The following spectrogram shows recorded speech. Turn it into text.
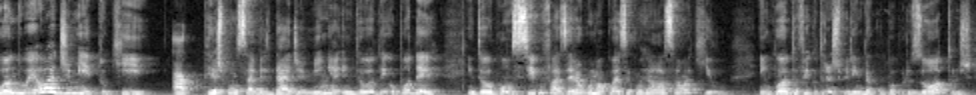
quando eu admito que a responsabilidade é minha, então eu tenho poder. Então eu consigo fazer alguma coisa com relação àquilo. Enquanto eu fico transferindo a culpa para os outros,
